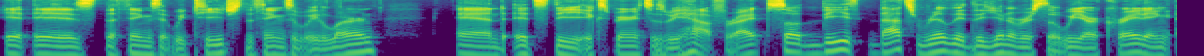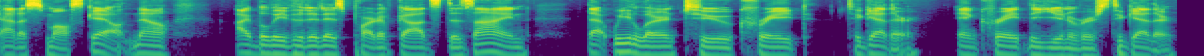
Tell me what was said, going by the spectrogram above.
It is the things that we teach, the things that we learn, and it's the experiences we have, right? So these that's really the universe that we are creating at a small scale. Now, I believe that it is part of God's design that we learn to create together and create the universe together.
